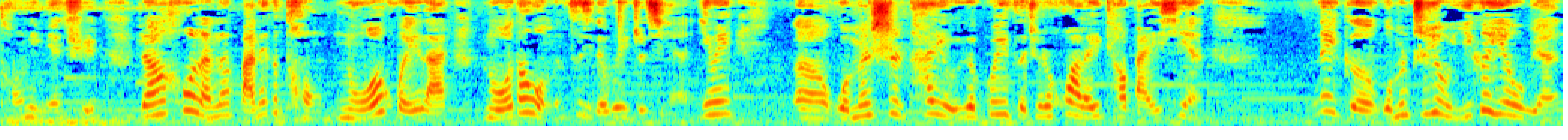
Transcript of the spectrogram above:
桶里面去，然后后来呢，把那个桶挪回来，挪到我们自己的位置前，因为，呃，我们是他有一个规则，就是画了一条白线，那个我们只有一个业务员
